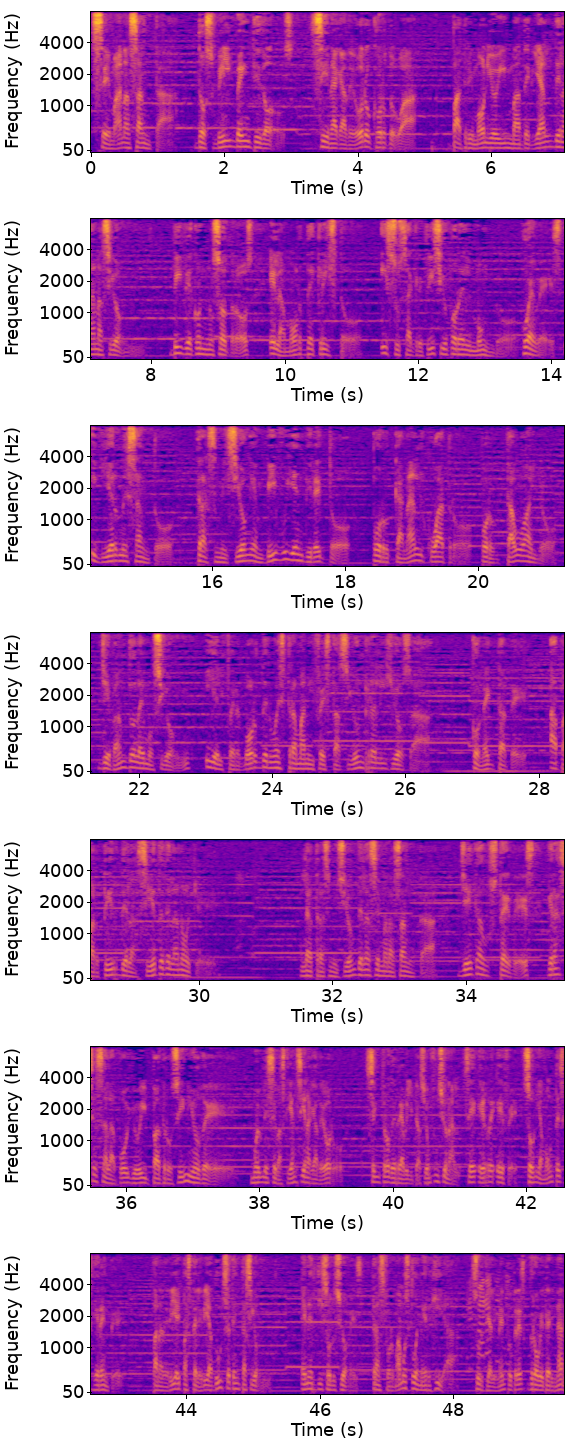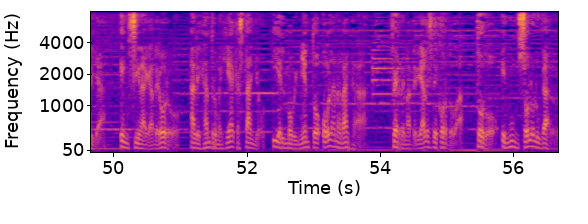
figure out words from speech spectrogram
Semana Santa 2022. Ciénaga de Oro Córdoba. Patrimonio inmaterial de la nación. Vive con nosotros el amor de Cristo y su sacrificio por el mundo. Jueves y Viernes Santo. Transmisión en vivo y en directo por Canal 4 por octavo año, llevando la emoción y el fervor de nuestra manifestación religiosa. Conéctate a partir de las 7 de la noche. La transmisión de la Semana Santa llega a ustedes gracias al apoyo y patrocinio de Mueble Sebastián Ciénaga de Oro, Centro de Rehabilitación Funcional, CRF, Sonia Montes Gerente, Panadería y Pastelería Dulce Tentación, Energy Soluciones, transformamos tu energía. Alimento 3 Groveterinaria, Encinaga de Oro, Alejandro Mejía Castaño y el Movimiento Ola Naranja. Ferremateriales de Córdoba, todo en un solo lugar.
